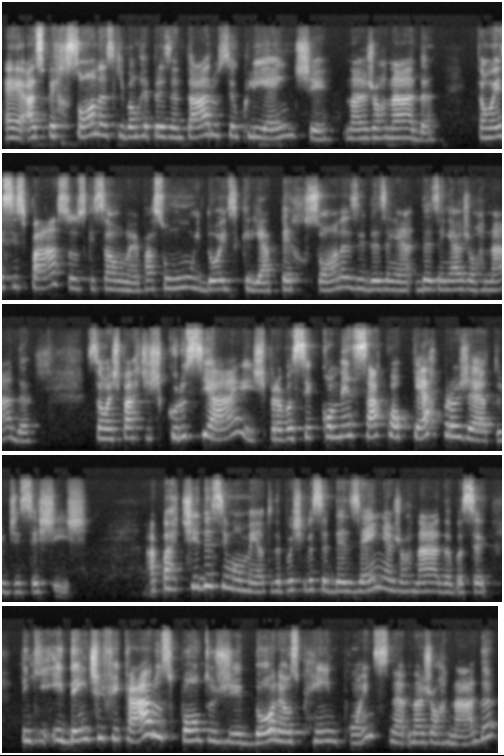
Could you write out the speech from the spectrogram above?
é, as pessoas que vão representar o seu cliente na jornada. Então, esses passos que são, né, passo um e dois, criar personas e desenhar, desenhar a jornada, são as partes cruciais para você começar qualquer projeto de CX. A partir desse momento, depois que você desenha a jornada, você tem que identificar os pontos de dor, né, os pain points né, na jornada,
